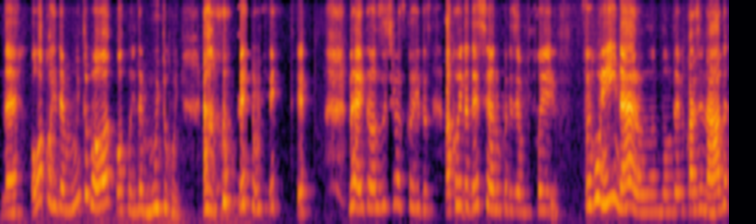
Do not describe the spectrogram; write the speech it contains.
né? Ou a corrida é muito boa, ou a corrida é muito ruim. Ela não tem meio tempo. Né? Então, as últimas corridas, a corrida desse ano, por exemplo, foi, foi ruim, né? Não teve quase nada,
